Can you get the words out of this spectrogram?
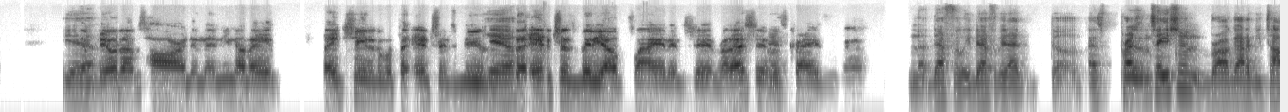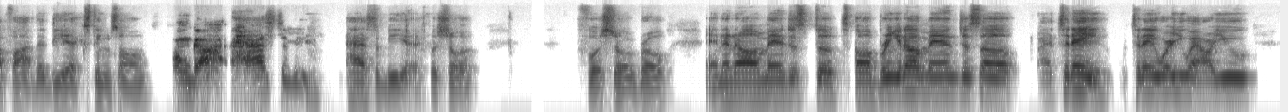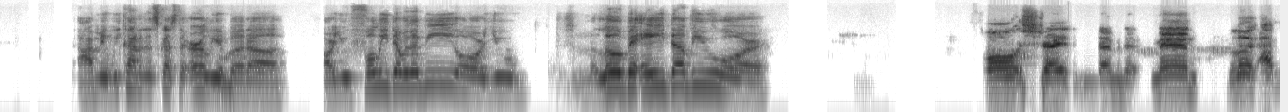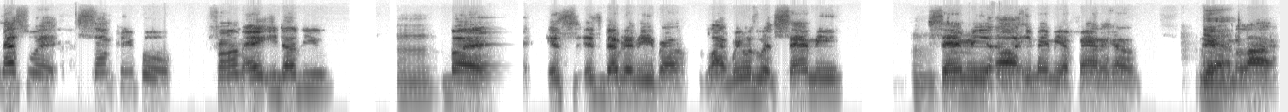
Yeah, the build up's hard, and then you know they they cheated with the entrance music, yeah. the entrance video playing and shit, bro. That shit yeah. was crazy, bro. No, definitely, definitely. That uh, as presentation, bro, got to be top five. That DX theme song. On God, has to be. Has to be, yeah, for sure. For sure, bro. And then uh man, just to uh bring it up, man, just uh today, today where you at? Are you I mean, we kind of discussed it earlier, but uh are you fully WWE or are you a little bit AEW or full straight WWE? Man, look, I mess with some people from AEW, mm-hmm. but it's it's WWE, bro. Like we was with Sammy. Mm-hmm. Sammy, uh, he made me a fan of him. Yeah, I'm lie.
